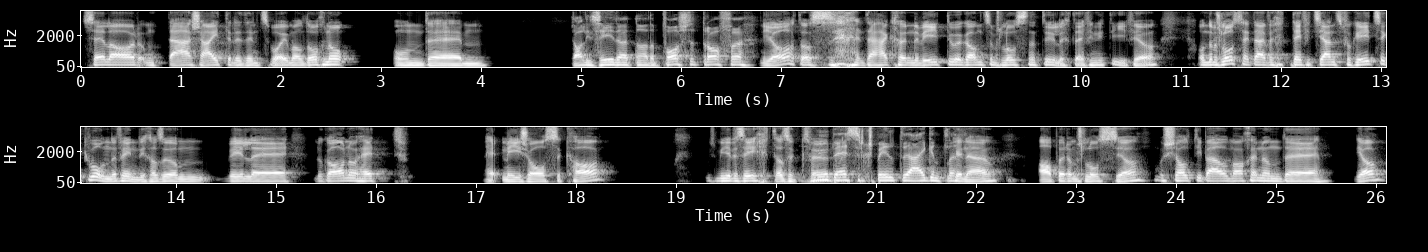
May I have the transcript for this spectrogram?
Cellar und der scheitert dann zweimal doch noch. Und, ähm, Daliseda hat noch den Pfosten getroffen. Ja, das, der hat können wehtun, ganz am Schluss natürlich, definitiv, ja. Und am Schluss hat einfach die Effizienz von GC gewonnen, finde ich. Also, ähm, weil, äh, Lugano hat, hat mehr Chancen gehabt. Aus meiner Sicht. Also, Viel besser gespielt eigentlich. Genau. Aber am Schluss, ja, musst du halt die Bälle machen und, äh, ja.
